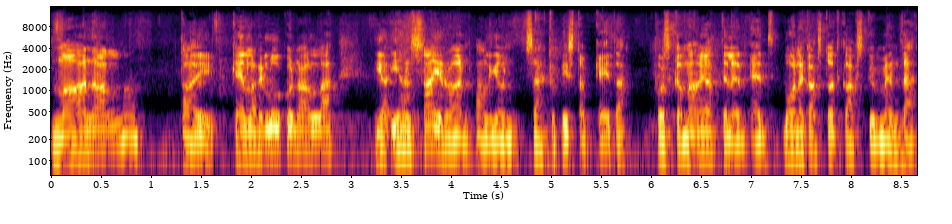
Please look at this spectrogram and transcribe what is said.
maan alla tai kellariluukun alla ja ihan sairaan paljon sähköpistokkeita – koska mä ajattelen, että vuonna 2020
